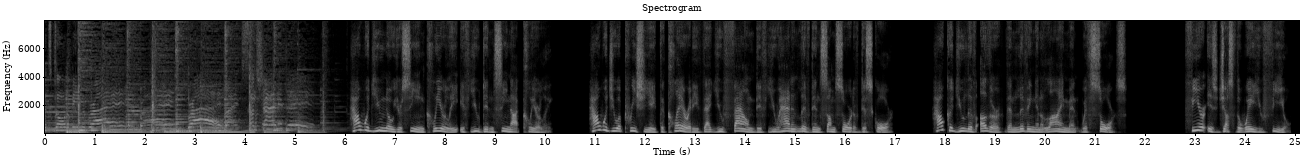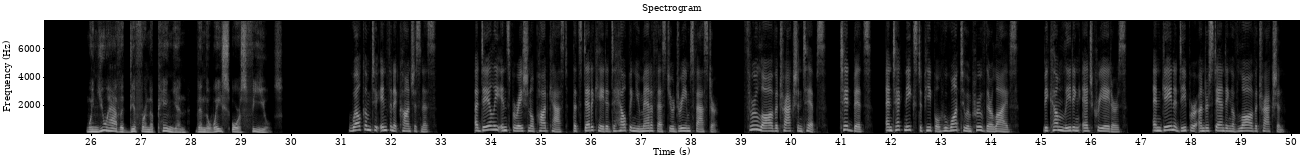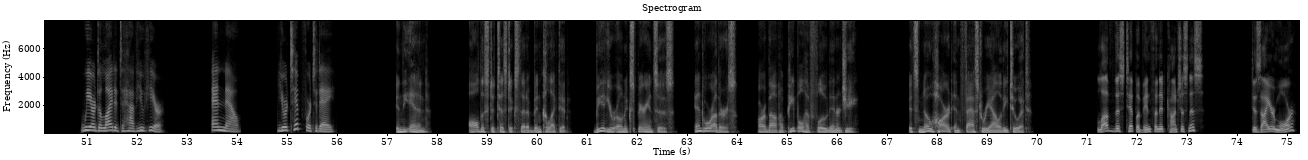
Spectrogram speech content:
It's gonna be a bright, bright, bright, sunshiny day. How would you know you're seeing clearly if you didn't see not clearly? How would you appreciate the clarity that you found if you hadn't lived in some sort of discord? How could you live other than living in alignment with Source? Fear is just the way you feel. When you have a different opinion than the way Source feels, Welcome to Infinite Consciousness, a daily inspirational podcast that's dedicated to helping you manifest your dreams faster. Through law of attraction tips, tidbits, and techniques to people who want to improve their lives, become leading edge creators, and gain a deeper understanding of law of attraction. We are delighted to have you here. And now, your tip for today. In the end, all the statistics that have been collected, be it your own experiences and or others, are about how people have flowed energy. It's no hard and fast reality to it. Love this tip of infinite consciousness? Desire more?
